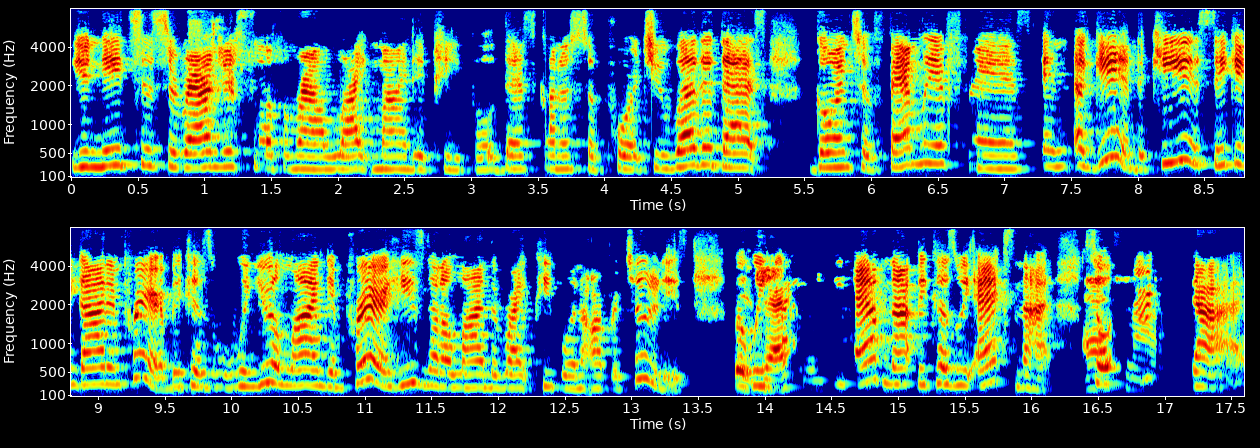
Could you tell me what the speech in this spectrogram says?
you need to surround yourself around like-minded people that's going to support you whether that's going to family or friends and again the key is seeking god in prayer because when you're aligned in prayer he's going to align the right people and opportunities but exactly. we, have, not because we ask not ask so not. god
